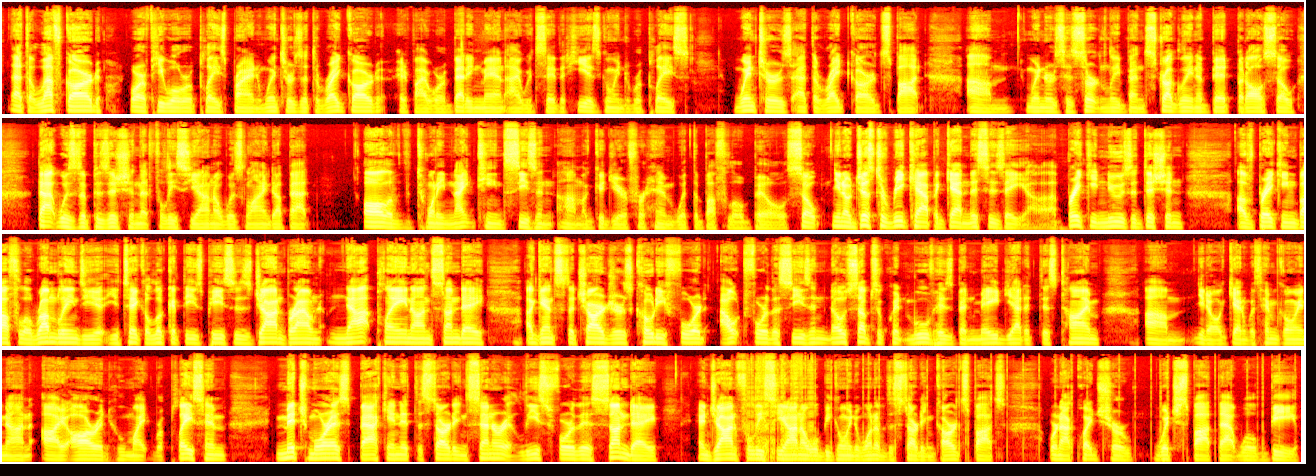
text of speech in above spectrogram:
at the left guard or if he will replace Brian Winters at the right guard. If I were a betting man, I would say that he is going to replace Winters at the right guard spot. Um, Winters has certainly been struggling a bit, but also that was the position that Feliciano was lined up at all of the 2019 season. Um, a good year for him with the Buffalo Bills. So, you know, just to recap again, this is a uh, breaking news edition of Breaking Buffalo Rumblings. You, you take a look at these pieces. John Brown not playing on Sunday against the Chargers. Cody Ford out for the season. No subsequent move has been made yet at this time. Um, you know, again, with him going on IR and who might replace him. Mitch Morse back in at the starting center, at least for this Sunday. And Jon Feliciano will be going to one of the starting guard spots. We're not quite sure which spot that will be.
